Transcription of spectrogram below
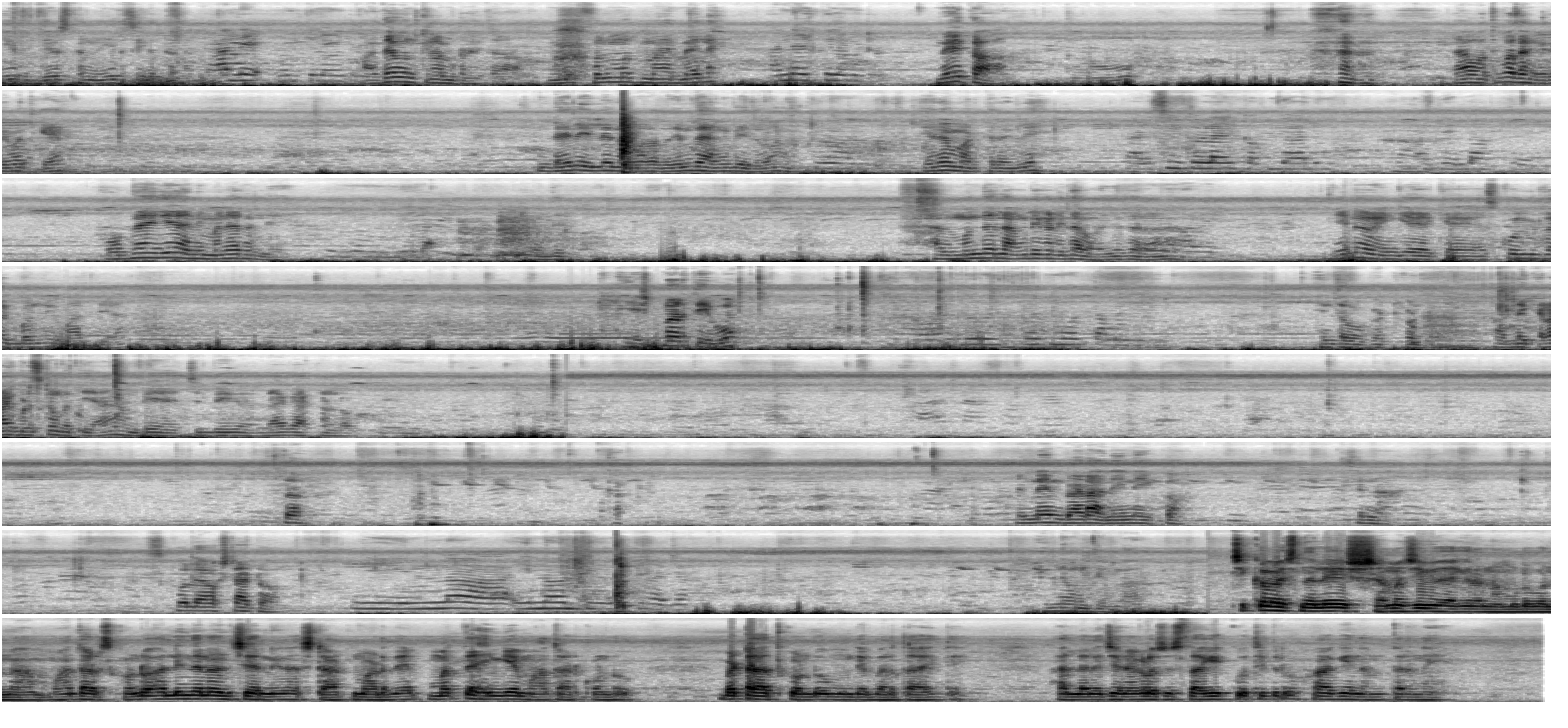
ನೀರು ದೇವಸ್ಥಾನ ನೀರು ಸಿಗುತ್ತಲ್ಲ ಅಲ್ಲೇ ಒಂದು ಕಿಲೋಮೀಟ್ರ್ ಅದೇ ಒಂದು ಕಿಲೋಮೀಟ್ರ್ ಐತಾ? ನೀರು ಫುಲ್ ಮುದ್ದು ಮೇಲೆ? ಹನ್ನೆರಡು ಕಿಲೋಮೀಟ್ರ್ ಮೇಕಾ ನಾವು ಹೊತ್ಬೋದಂಗೆ ಇವತ್ತಿಗೆ ಡೈಲಿ ಇಲ್ಲೇ ನಾವು ಬರೋದು. ನಿಮ್ಮದೇ ಅಂಗಡಿ ಇದು? ಏನೇ ಮಾಡ್ತೀರಾ ಇಲ್ಲಿ? ಕಬ್ಬಾಲು ಅದೆಲ್ಲ ಒಬ್ಬನೇ ಇದೆಯಾ ನಿಮ್ಮ ಮನೆಯವರಲ್ಲಿ? ಅಲ್ಲಿ ಮುಂದೆ ಬಂದಿಲ್ವಾ ಅಲ್ಲಿ ಮುಂದೆಲ್ಲ ಅಂಗಡಿಗಳಿದಾವ ಇದೇ ಥರ ಏನೋ ಹಿಂಗೆ. ಕೆ ಸ್ಕೂಲ್ದಾಗ ಬಂದು ಮಾಡ್ತೀಯ? ಎಷ್ಟು ಮಾಡ್ತೀವು ಇಂಥವು ಕಟ್ಕೊಂಡು. ಅಲ್ಲೇ ಕೆಳಗೆ ಬಿಡಿಸ್ಕೊಂಡು ಬರ್ತೀಯಾ? ಬೇ ಬೇಗ ಬ್ಯಾಗ್ ಹಾಕ್ಕೊಂಡು ದೋಸ್ತ ಎಣ್ಣೆನು ಬೇಡ ನೀನೇ ಇಕ್ಕೋ ಸರಿನಾ? ಸ್ಕೂಲ್ ಯಾವಾಗ ಸ್ಟಾರ್ಟು ಇನ್ನ ಇನ್ನೊಂದು ರಜಾ. ತಿಂಗಳ? ಚಿಕ್ಕ ವಯಸ್ಸಿನಲ್ಲಿ ಶ್ರಮಜೀವಿ ಆಗಿರೋ ನಮ್ಮ ಹುಡುಗನ್ನ ಮಾತಾಡಿಸ್ಕೊಂಡು ಅಲ್ಲಿಂದ ನಾನು ಜರ್ನಿನ ಸ್ಟಾರ್ಟ್ ಮಾಡಿದೆ ಮತ್ತೆ ಹೀಗೆ ಮಾತಾಡಿಕೊಂಡು ಬೆಟ್ಟ ಹತ್ಕೊಂಡು ಮುಂದೆ ಬರ್ತಾ ಇದ್ದೆ. ಅಲ್ಲಲ್ಲಿ ಜನಗಳು ಸುಸ್ತಾಗಿ ಕೂತಿದ್ರು ಹಾಗೆ ನಮ್ಮ ಥರನೇ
